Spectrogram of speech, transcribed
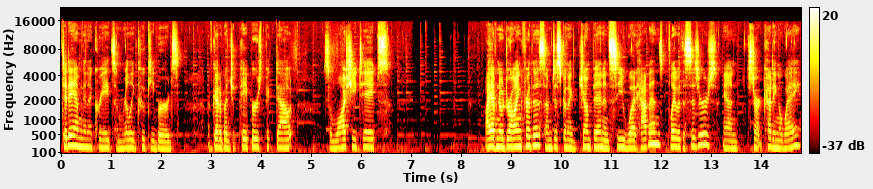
Today I'm gonna create some really kooky birds. I've got a bunch of papers picked out, some washi tapes. I have no drawing for this. I'm just gonna jump in and see what happens, play with the scissors, and start cutting away.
